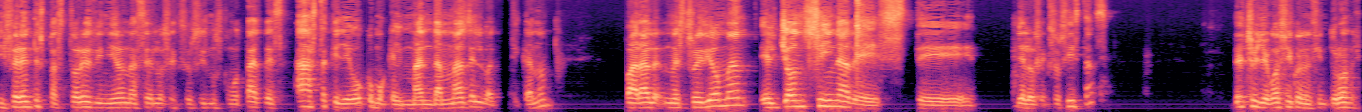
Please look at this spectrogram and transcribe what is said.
diferentes pastores vinieron a hacer los exorcismos como tales, hasta que llegó como que el mandamás del Vaticano para nuestro idioma, el John Cena de, este, de los exorcistas. De hecho, llegó así con el cinturón.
